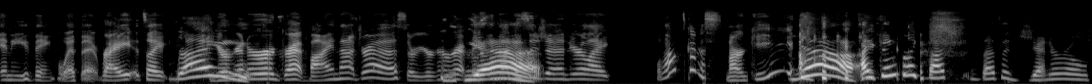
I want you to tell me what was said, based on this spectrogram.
anything with it right? It's like right. you're gonna regret buying that dress or you're gonna regret making yeah. that decision. You're like well that's kind of snarky. Yeah i think like that's that's a general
